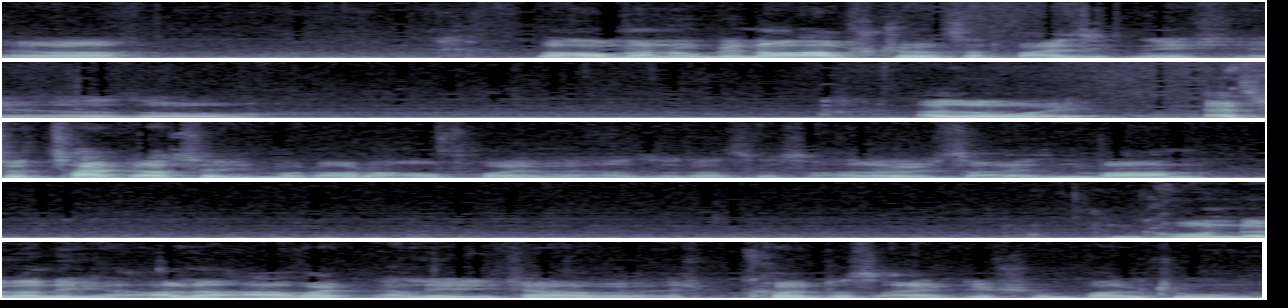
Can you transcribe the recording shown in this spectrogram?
ja. Warum man nun genau abstürzt, das weiß ich nicht. Also, also es wird Zeit, dass ich den Motor aufräume. Also das ist allerhöchste Eisenbahn. Im Grunde, wenn ich alle Arbeiten erledigt habe, ich könnte es eigentlich schon bald tun.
